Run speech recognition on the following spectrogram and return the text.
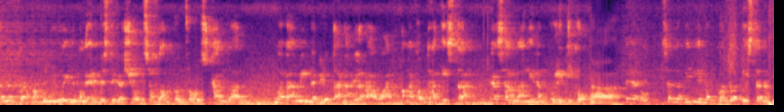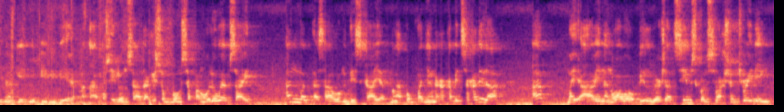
Sa nagpapatuloy ng mga investigasyon sa flood control scandal, maraming naglutang ang larawan, mga kontratista kasama ang ilang politiko. Ah. Pero sa labing limang kontratista na binanggit ni PBBM matapos ilunsad ang isumbong sa Pangulo website, ang mag-asawang Diskaya at mga kumpanyang nakakabit sa kanila at may-ari ng Wawaw Builders at Sims Construction Trading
